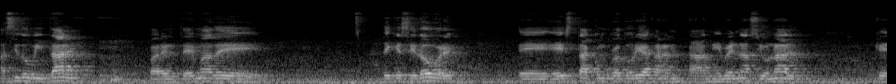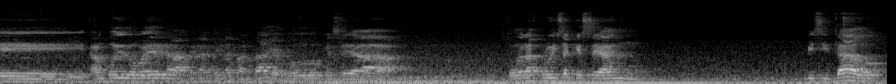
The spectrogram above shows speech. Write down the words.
ha sido vital para el tema de, de que se logre eh, esta convocatoria a, nivel nacional que han podido ver en la, en la, pantalla todo lo que se ha, todas las provincias que se han visitado.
